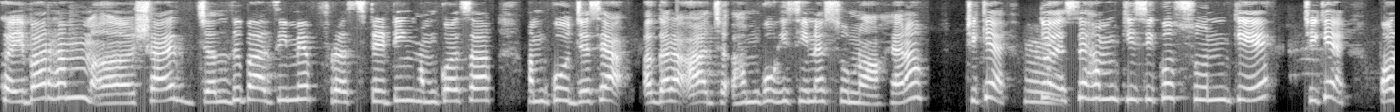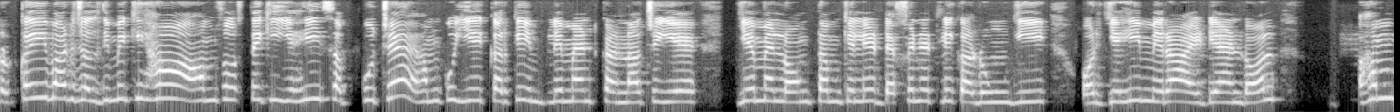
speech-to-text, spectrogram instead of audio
कई बार हम शायद जल्दबाजी में फ्रस्ट्रेटिंग हमको ऐसा हमको जैसे अगर आज हमको किसी ने सुना है ना? ठीक है? तो हम्म। ऐसे हम किसी को सुन के ठीक है? और कई बार जल्दी में कि हाँ हम सोचते हैं कि यही सब कुछ है हमको ये करके इम्प्लीमेंट करना चाहिए ये मैं लॉन्ग टर्म के लिए डेफिनेटली करूँगी और यही मेरा आइडिया एंड ऑल हम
